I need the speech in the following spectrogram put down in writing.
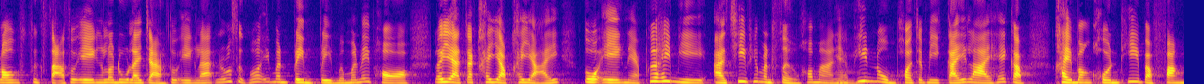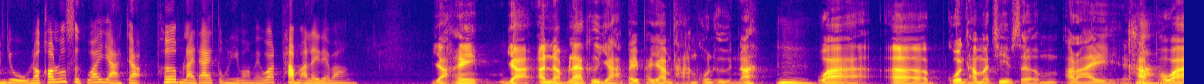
เราศึกษาตัวเองเราดูรายจ่ายของตัวเองแล้วแล้วรู้สึกว่าเอ้ยมันปริ่มปริ่มมันไม่พอ เราอยากจะขยับขยายตัวเองเนี่ยเพื่อให้มีอาชีพที่มันเสริมเข้ามาเนี่ยอืมพี่หนุ่มพอจะมีไกด์ไลน์ให้กับใครบางคนที่แบบฟังอยู่ แล้วเขารู้สึกว่าอยากจะเพิ่มรายได้ตรงนี้บ้างไหมว่าทำอะไรได้บ้าง อยากให้อย่าอันดับแรกคืออย่าไปพยายามถามคนอื่นนะอืมว่าเอ่อควรทำอาชีพเสริมอะไรนะครับค่ะเพราะว่า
